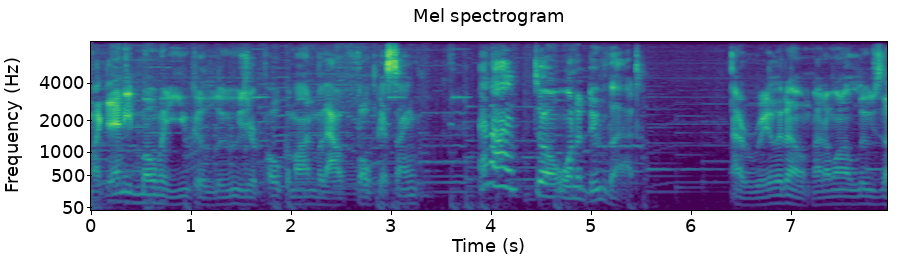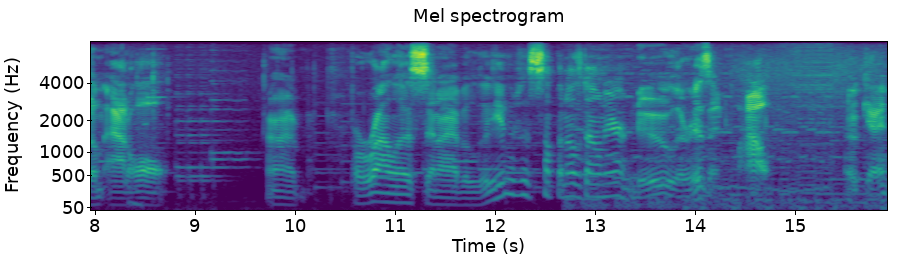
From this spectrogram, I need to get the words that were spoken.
like any moment you could lose your Pokemon without focusing, and I don't want to do that. I really don't. I don't want to lose them at all. Alright, Paralysis, and I believe there's something else down here? No, there isn't. Wow. Okay.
